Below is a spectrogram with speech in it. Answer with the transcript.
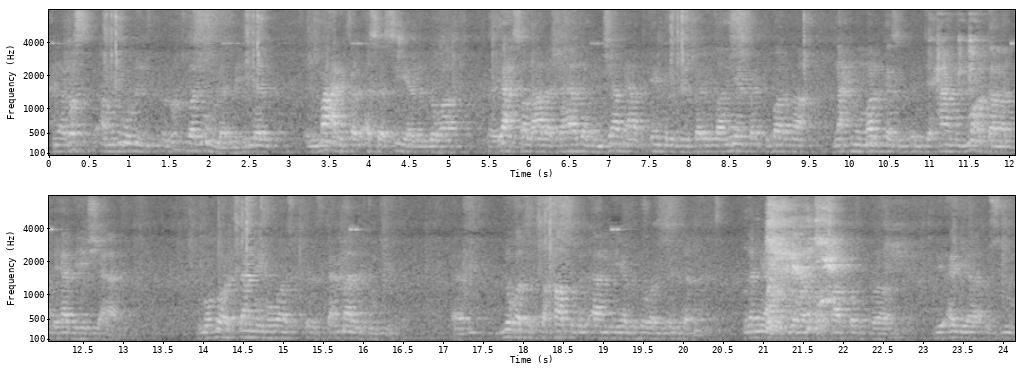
إحنا بس عم نقول الرتبة الأولى اللي هي المعرفة الأساسية للغة يحصل على شهادة من جامعة كامبريدج البريطانية باعتبارنا نحن مركز الامتحان المعتمد لهذه الشهادة. الموضوع الثاني هو استعمال الكمبيوتر. لغة التخاطب الآن هي بلغة الإنترنت. لم يعد لغه التخاطب بأي أسلوب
